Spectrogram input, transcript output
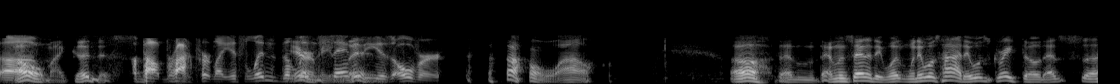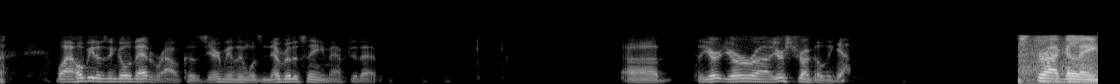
Um, oh my goodness! about Brock Purdy, like it's Lin. The Jeremy Lin sanity is over. Oh wow! Oh, that that insanity. When, when it was hot, it was great though. That's uh, well. I hope he doesn't go that route because Jeremy Lin was never the same after that. Uh, so you're you're uh, you're struggling. Yeah. Struggling.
